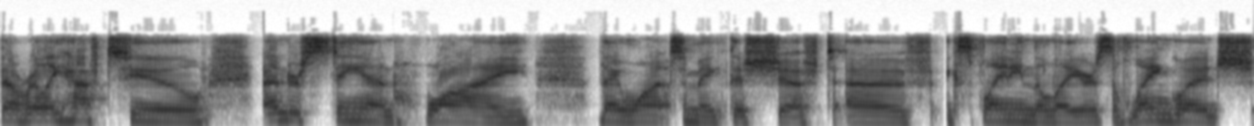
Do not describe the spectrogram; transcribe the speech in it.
they'll really have to understand why they want to make this shift of explaining the layers of language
